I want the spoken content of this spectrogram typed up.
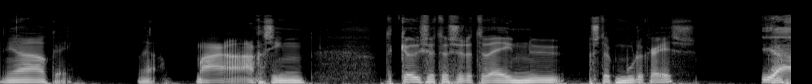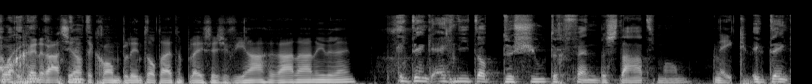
Ja, oké. Ja. Maar aangezien de keuze tussen de twee nu een stuk moeilijker is. Ja, en vorige denk generatie had ik gewoon blind altijd een PlayStation 4 aangeraden aan iedereen. Ik denk echt niet dat de shooter-fan bestaat, man. Nee, tuurlijk. Ik denk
